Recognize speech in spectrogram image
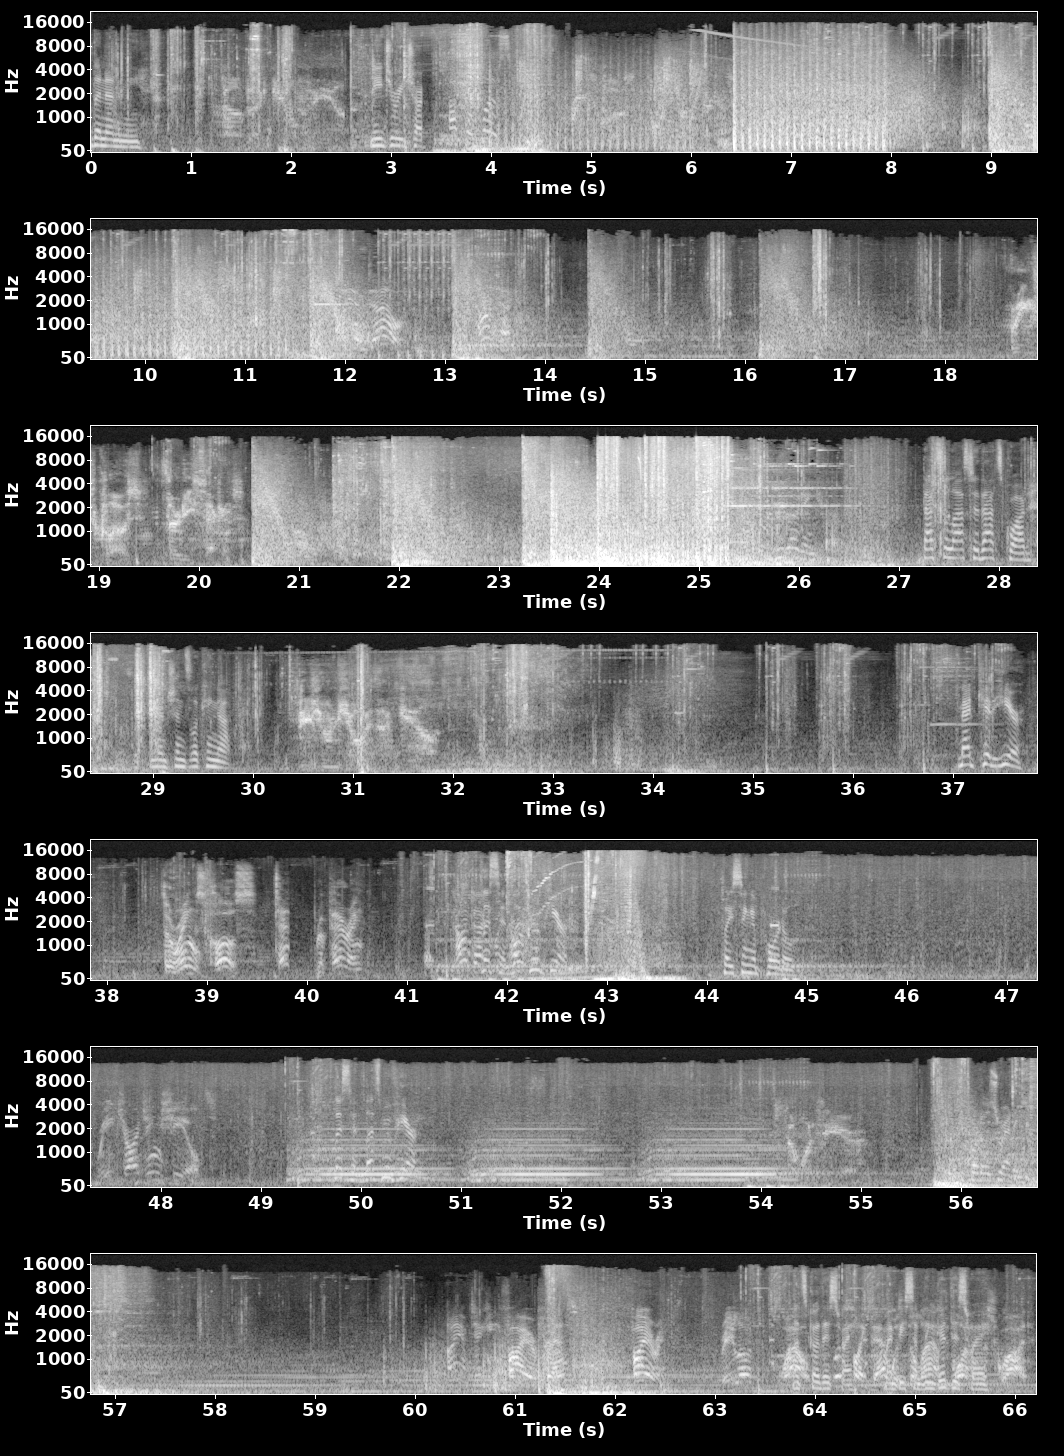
Killed an enemy. Need to recharge. Hostile close. that squad. Tension's looking up. Fish on shore, they're. Medkit here. The ring's close. Ten repairing. Contact Listen, let's move here. Placing a portal. Recharging shields. Listen, let's move here. Someone's here. Portal's ready. Let's go this way. Like Might be something good this way. Squad.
